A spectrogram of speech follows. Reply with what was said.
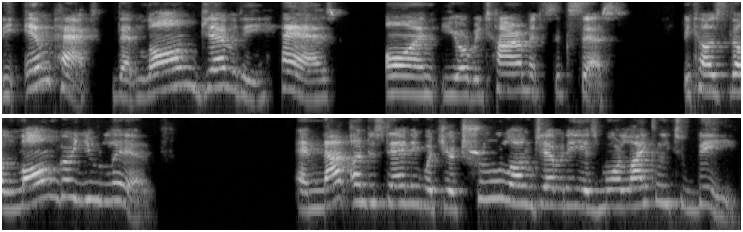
the impact that longevity has on your retirement success because the longer you live and not understanding what your true longevity is more likely to be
